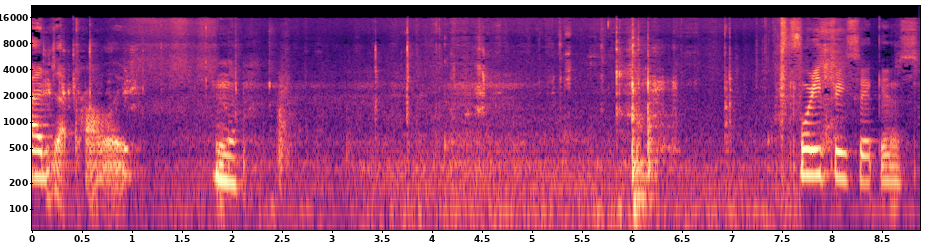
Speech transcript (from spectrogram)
Time's up, probably. No. Forty-three seconds.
